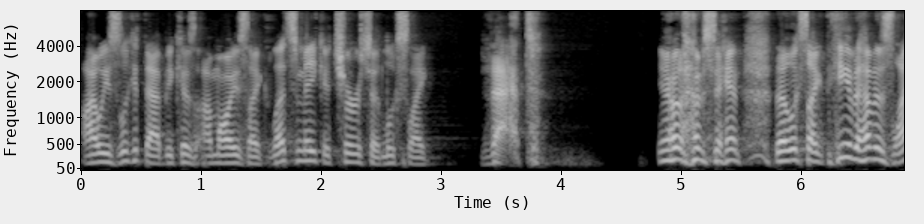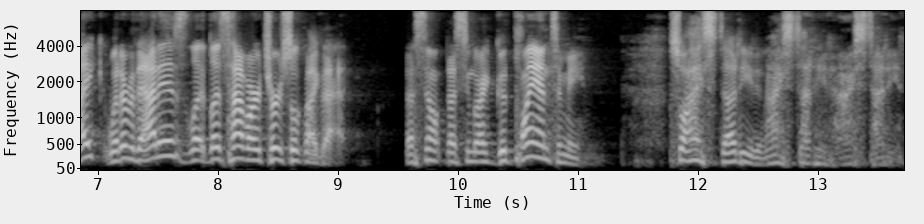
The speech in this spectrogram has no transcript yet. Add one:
I always look at that because I'm always like, let's make a church that looks like that. You know what I'm saying? That looks like the kingdom of heaven is like, whatever that is, let, us have our church look like that. That's not, that seemed like a good plan to me. So I studied and I studied and I studied.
